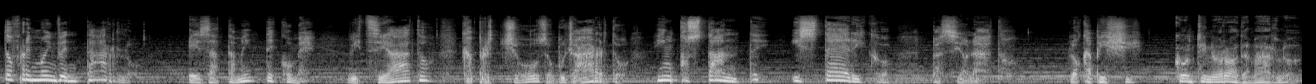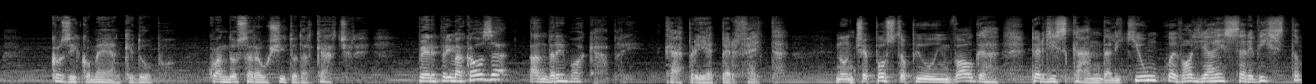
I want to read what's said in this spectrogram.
dovremmo inventarlo esattamente com'è. Viziato, capriccioso, bugiardo, incostante isterico, appassionato. Lo capisci? Continuerò ad amarlo, così com'è anche dopo, quando sarà uscito dal carcere. Per prima cosa andremo a Capri. Capri è perfetta. Non c'è posto più in voga per gli scandali. Chiunque voglia essere visto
